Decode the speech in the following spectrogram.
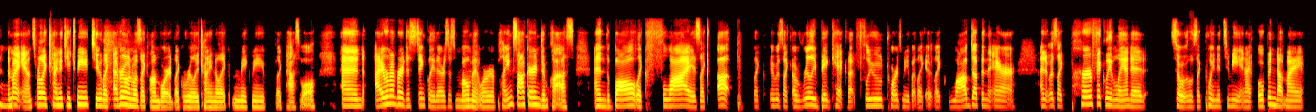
Mm. And my aunts were like trying to teach me to like everyone was like on board, like really trying to like make me like passable. And I remember distinctly there was this moment where we were playing soccer in gym class and the ball like flies like up. Like it was like a really big kick that flew towards me, but like it like lobbed up in the air and it was like perfectly landed. So it was like pointed to me and I opened up my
